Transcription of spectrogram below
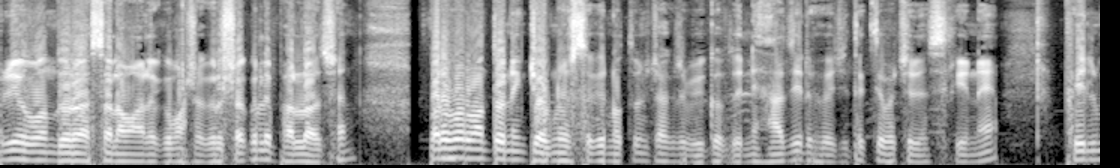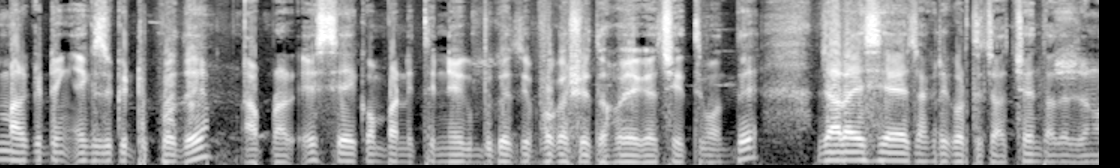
প্রিয় বন্ধুরা, আসসালামু আলাইকুম। আশা করি সকলে ভালো আছেন। পরপর মতো অনেক জব নিউজ থেকে নতুন চাকরির বিজ্ঞপ্তি নিয়ে হাজির হয়েছে। দেখতে পাচ্ছেন স্ক্রিনে ফিল্ড মার্কেটিং এক্সিকিউটিভ পদে আপনার এসিআই কোম্পানিতে নিয়োগ বিজ্ঞপ্তি প্রকাশিত হয়ে গেছে ইতিমধ্যে। যারা এসিআই চাকরি করতে চাচ্ছেন, তাদের জন্য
